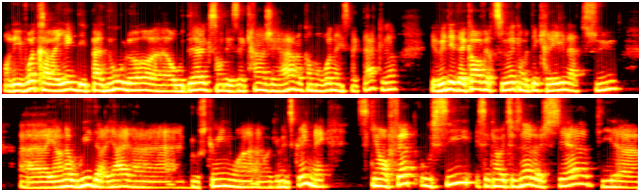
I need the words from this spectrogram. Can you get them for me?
On les voit travailler avec des panneaux là, euh, au Dell qui sont des écrans géants, comme on voit dans les spectacles. Il y a eu des décors virtuels qui ont été créés là-dessus. Euh, il y en a, oui, derrière un blue screen ou un, green screen, mais ce qu'ils ont fait aussi, c'est qu'ils ont utilisé un logiciel, puis euh,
